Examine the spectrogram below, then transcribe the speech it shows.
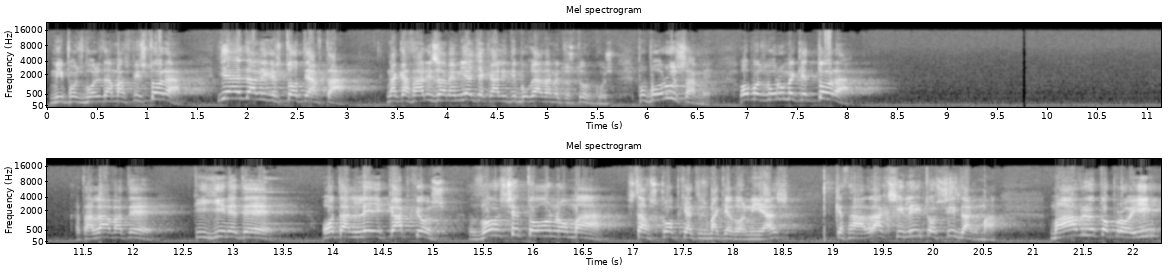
Μήπως μπορείς να μας πεις τώρα; Για δεν τα λέγες τότε αυτά. Να καθαρίζαμε μια και καλή την πουγάδα με τους Τούρκους. Που μπορούσαμε. Όπως μπορούμε και τώρα. Καταλάβατε τι γίνεται όταν λέει κάποιος δώσε το όνομα στα Σκόπια της Μακεδονίας και θα αλλάξει λέει το Σύνταγμα. Μα αύριο το πρωί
